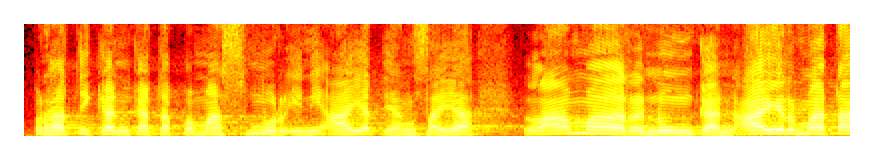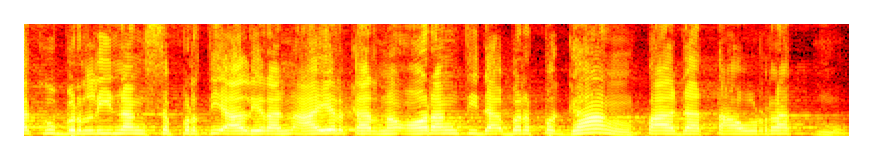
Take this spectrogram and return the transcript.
Perhatikan kata pemazmur ini ayat yang saya lama renungkan. Air mataku berlinang seperti aliran air karena orang tidak berpegang pada Tauratmu.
